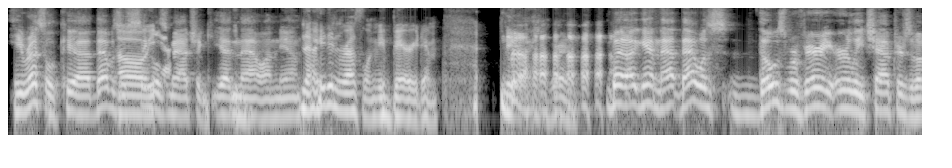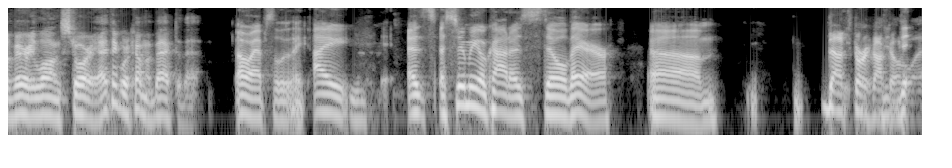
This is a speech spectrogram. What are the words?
He wrestled. Uh, that was a Oh, singles match in, in that one. Yeah. No, he didn't wrestle him. He buried him. yeah right. But again, that that was those were very early chapters of a very long story. I think we're coming back to that. Oh, absolutely. I, as assuming Okada is still there, um, that story's not going The- away.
